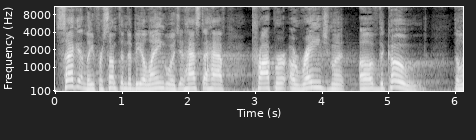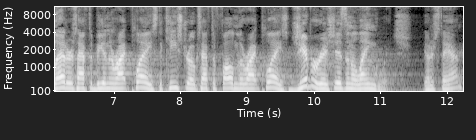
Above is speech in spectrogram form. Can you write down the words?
Secondly, for something to be a language, it has to have proper arrangement of the code. The letters have to be in the right place. The keystrokes have to fall in the right place. Gibberish isn't a language. You understand?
